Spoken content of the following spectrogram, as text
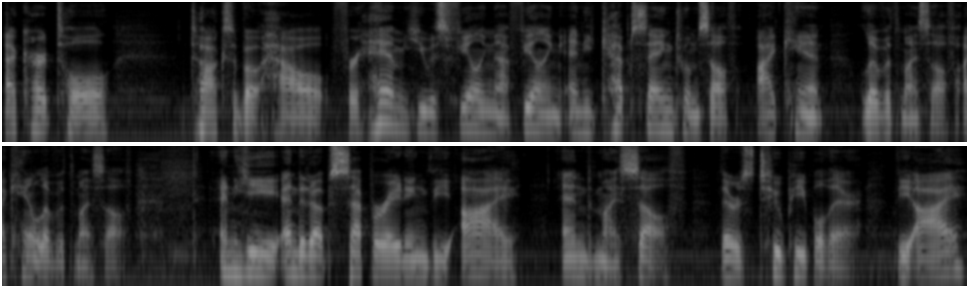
Eckhart Tolle talks about how for him he was feeling that feeling and he kept saying to himself, I can't live with myself. I can't live with myself. And he ended up separating the I and myself. There was two people there. The I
